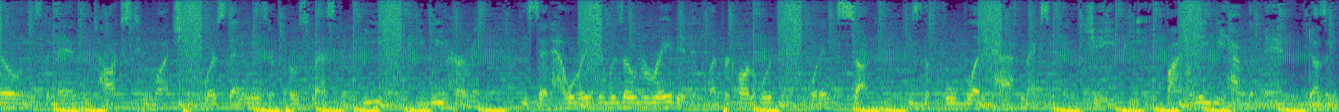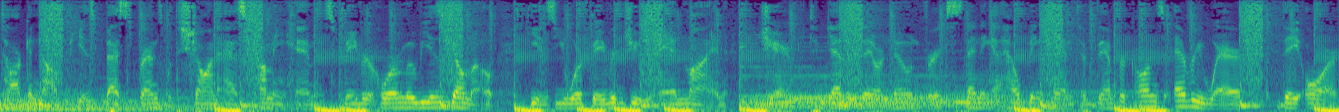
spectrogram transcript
known as the man who talks too much. His worst enemies are Postmaster P and Pee Wee Herman. He said Hellraiser was overrated and Leprechaun Origins wouldn't suck. He's the full-blooded half-Mexican, JP. Finally, we have the man who doesn't talk enough. He is best friends with Sean S. Cunningham. His favorite horror movie is Gummo. He is your favorite Jew and mine, Jeremy. Together they are known for extending a helping hand to vampircons everywhere. They are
